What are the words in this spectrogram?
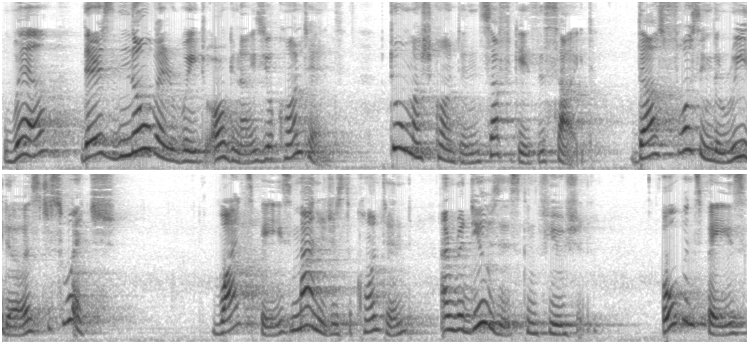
Well, there is no better way to organize your content. Too much content suffocates the site, thus forcing the readers to switch. White space manages the content and reduces confusion. Open space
